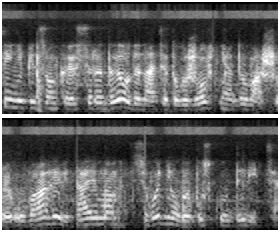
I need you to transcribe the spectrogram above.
Інформаційні підсумки середи 11 жовтня до вашої уваги. Вітаємо сьогодні. У випуску дивіться.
